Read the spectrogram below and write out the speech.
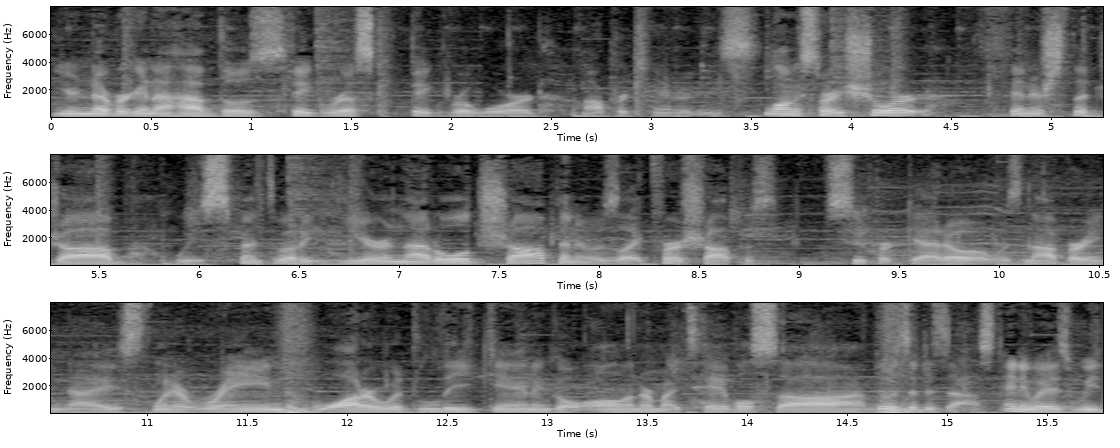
you're never gonna have those big risk, big reward opportunities. Long story short, finished the job. We spent about a year in that old shop and it was like, first shop was super ghetto. It was not very nice. When it rained, water would leak in and go all under my table saw. It was a disaster. Anyways, we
